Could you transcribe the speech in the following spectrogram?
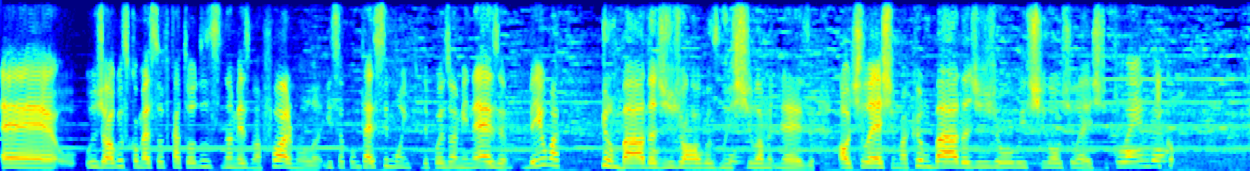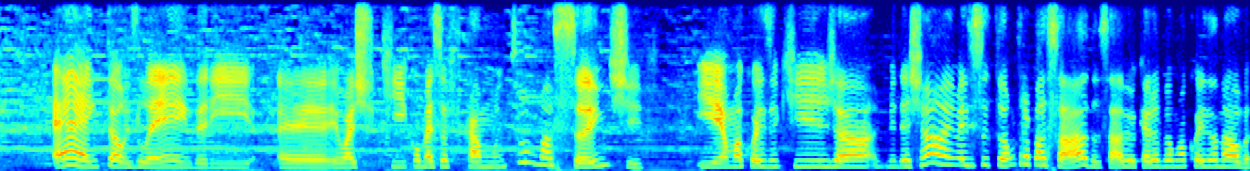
é, os jogos começam a ficar todos na mesma fórmula. Isso acontece muito. Depois do Amnésia, veio uma cambada de jogos no estilo Amnésia. Outlast, uma cambada de jogo estilo Outlast. Slender. É, então, Slender. E é, eu acho que começa a ficar muito maçante. E é uma coisa que já me deixa, ai, mas isso é tão ultrapassado, sabe? Eu quero ver uma coisa nova.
